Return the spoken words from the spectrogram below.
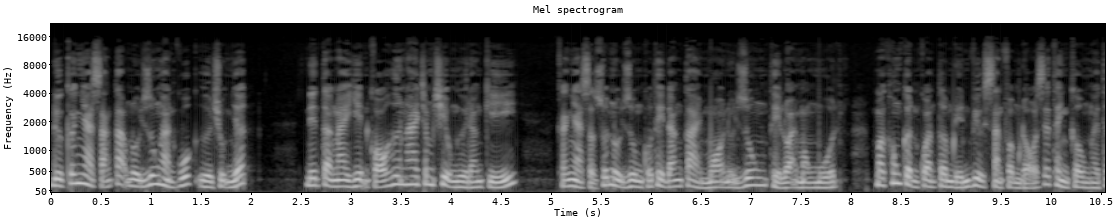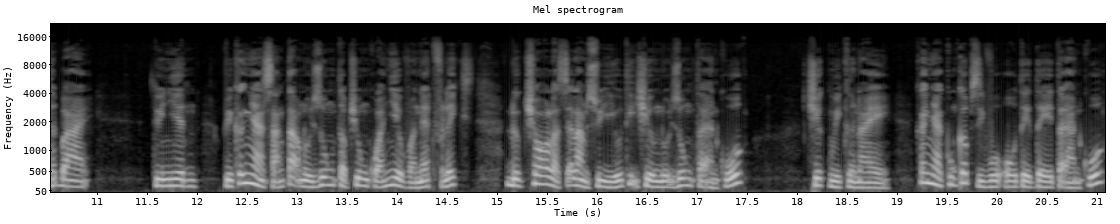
được các nhà sáng tạo nội dung Hàn Quốc ưa chuộng nhất. Nền tảng này hiện có hơn 200 triệu người đăng ký. Các nhà sản xuất nội dung có thể đăng tải mọi nội dung thể loại mong muốn mà không cần quan tâm đến việc sản phẩm đó sẽ thành công hay thất bại. Tuy nhiên, việc các nhà sáng tạo nội dung tập trung quá nhiều vào Netflix được cho là sẽ làm suy yếu thị trường nội dung tại Hàn Quốc. Trước nguy cơ này, các nhà cung cấp dịch vụ OTT tại Hàn Quốc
